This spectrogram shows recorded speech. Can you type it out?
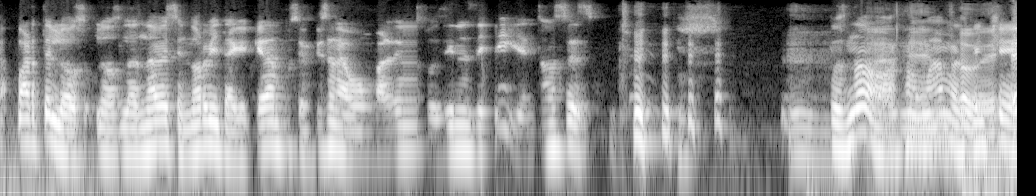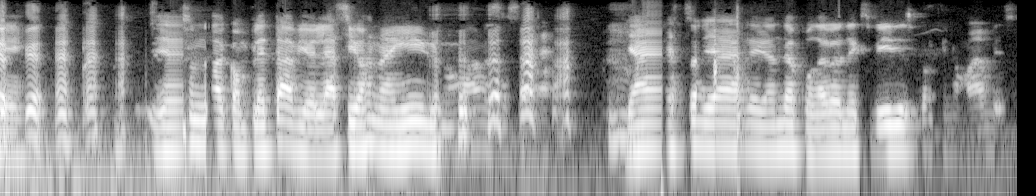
aparte los, los- las naves en órbita que quedan pues empiezan a bombardear las posiciones de Ig, entonces pues, pues no, no mames, pinche es una completa violación ahí, no mames, o sea, ya esto ya deberían de ponerlo en Xvideos porque no mames.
